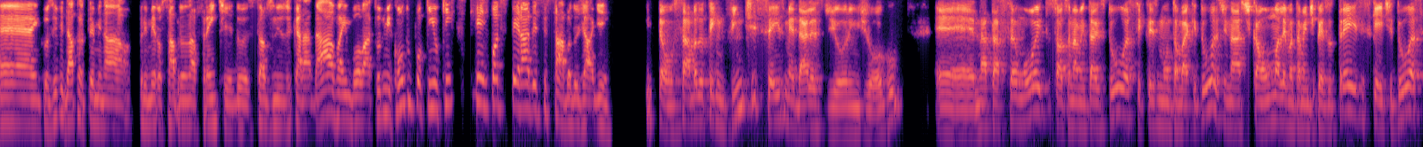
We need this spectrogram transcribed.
É, inclusive, dá para terminar primeiro sábado na frente dos Estados Unidos e Canadá, vai embolar tudo. Me conta um pouquinho o que, que a gente pode esperar desse sábado já, Gui. Então, o sábado tem 26 medalhas de ouro em jogo. É, natação 8, saltos ornamentais 2, ciclismo mountain bike 2, ginástica 1, levantamento de peso 3, skate 2,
